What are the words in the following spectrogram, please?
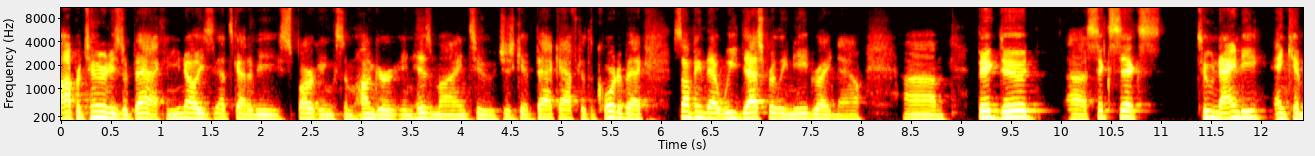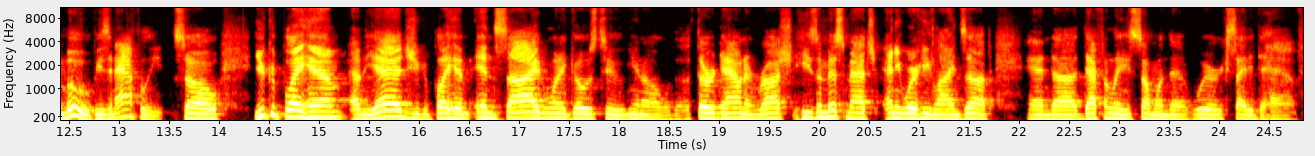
opportunities are back. And you know he's that's got to be sparking some hunger in his mind to just get back after the quarterback something that we desperately need right now. Um, big dude uh, 6'6 290 and can move. He's an athlete. So you could play him on the edge. You could play him inside when it goes to you know the third down and rush. He's a mismatch anywhere he lines up. And uh, definitely someone that we're excited to have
